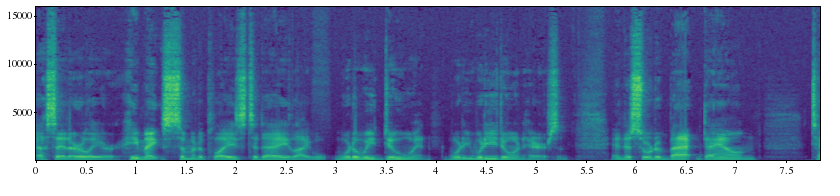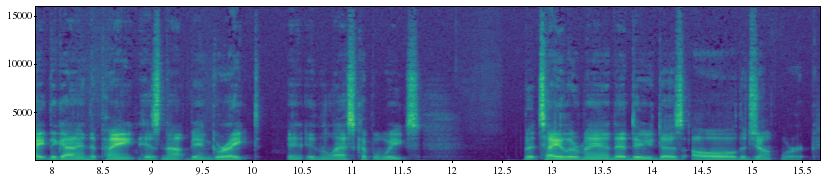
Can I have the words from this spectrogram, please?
I said earlier, he makes some of the plays today. Like, what are we doing? What are you, what are you doing, Harrison? And to sort of back down, take the guy in the paint has not been great in, in the last couple weeks. But Taylor, man, that dude does all the junk work.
